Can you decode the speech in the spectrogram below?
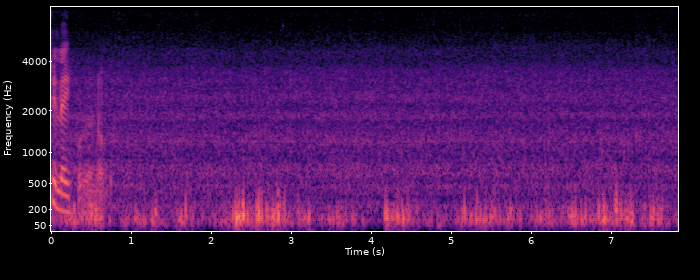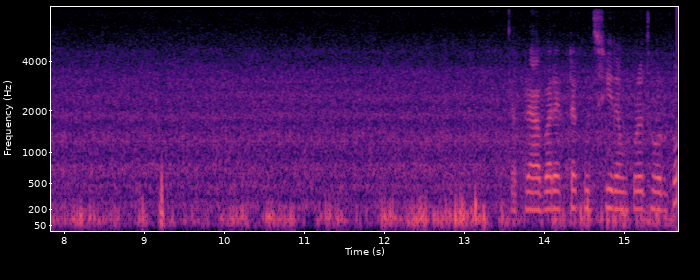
সেলাই করে নেব। তারপরে আবার একটা কুচি এরম করে ধরবো।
